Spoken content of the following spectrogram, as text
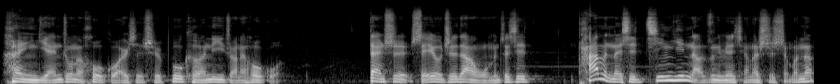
很严重的后果，而且是不可逆转的后果。但是谁又知道我们这些他们那些精英脑子里面想的是什么呢？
